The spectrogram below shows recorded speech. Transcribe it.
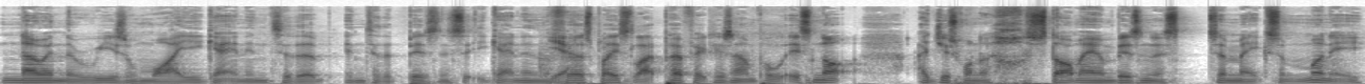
knowing the reason why you're getting into the into the business that you're getting in the Yeah. first place. Like perfect example, it's not I just want to start my own business to make some money.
